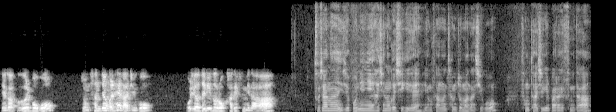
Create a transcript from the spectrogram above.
제가 그걸 보고 좀 선정을 해가지고 올려드리도록 하겠습니다. 투자는 이제 본인이 하시는 것이기에 영상은 참조만 하시고 성투하시길 바라겠습니다.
